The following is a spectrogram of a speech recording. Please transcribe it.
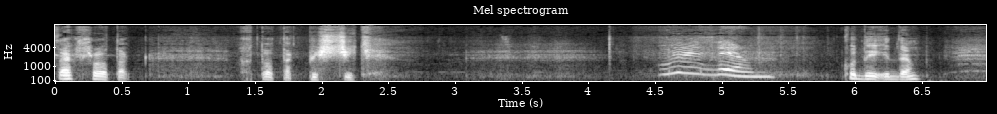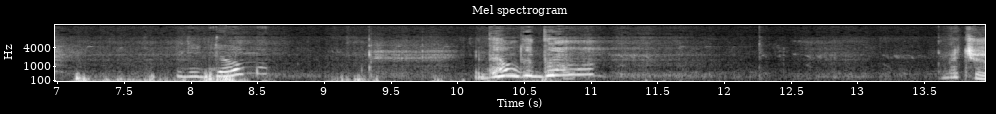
Це що так? Хто так піщить? Ми йдемо Куди йдемо? додому. Йдемо додому. Бачиш,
